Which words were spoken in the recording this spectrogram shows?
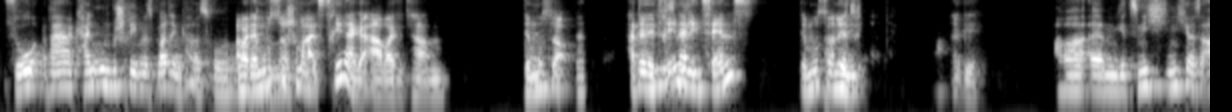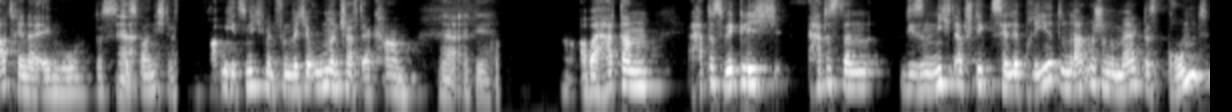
so war er kein unbeschriebenes Blatt in Karlsruhe. Aber der muss doch schon mal als Trainer gearbeitet haben. Der muss doch, hat er eine Trainerlizenz? Der muss doch eine. Okay. Aber ähm, jetzt nicht, nicht als A-Trainer irgendwo. Das, ja. das war nicht das. Ich frage mich jetzt nicht, von welcher U-Mannschaft er kam. Ja, okay. Aber er hat dann, er hat es wirklich hat es dann diesen Nichtabstieg zelebriert und da hat man schon gemerkt, das brummt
